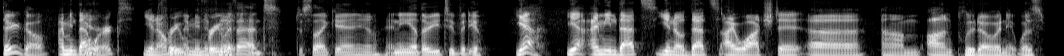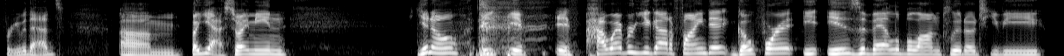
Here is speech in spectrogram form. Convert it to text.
there you go. I mean, that Yeah. works. You know, free I mean, free it- with ads, just like uh, you know any other YouTube video. Yeah. Yeah. I mean, that's, you know, that's, I watched it uh, um, on Pluto and it was free with ads. Um, but yeah, so I mean, you know, if, if, however you got to find it, go for it. It is available on Pluto TV,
